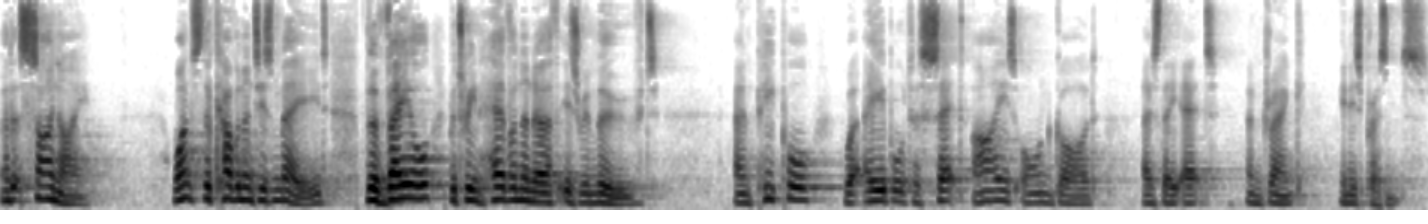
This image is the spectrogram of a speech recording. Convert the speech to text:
And at Sinai, once the covenant is made, the veil between heaven and earth is removed, and people were able to set eyes on God as they ate and drank in His presence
